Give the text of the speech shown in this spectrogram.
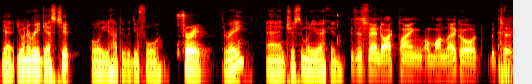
yeah, do you want to re-guess Chip, or are you happy with your four? Three. Three. And Tristan, what do you reckon? Is this Van Dijk playing on one leg or with two?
